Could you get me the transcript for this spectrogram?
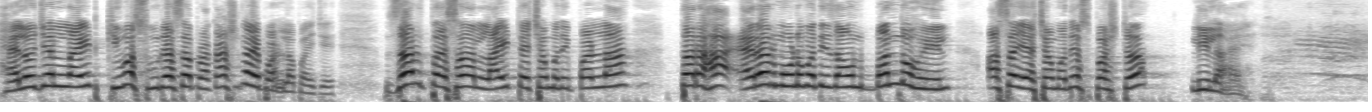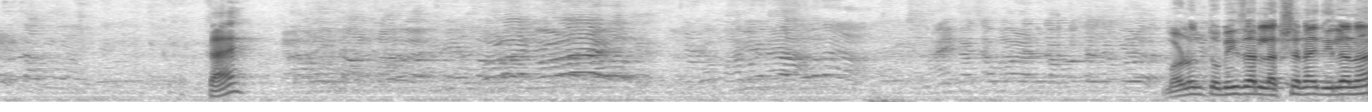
हॅलोजन लाइट किंवा सूर्याचा प्रकाश नाही पडला पाहिजे. जर तसा लाइट त्याच्यामध्ये पडला तर हा एरर मोडमध्ये जाऊन बंद होईल असं याच्यामध्ये स्पष्ट लिहिलं आहे. काय? म्हणून तुम्ही जर लक्ष नाही दिलं ना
